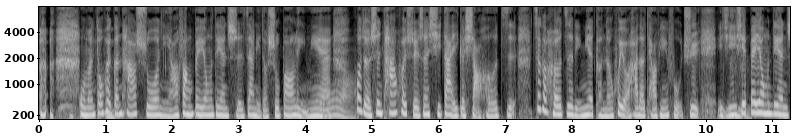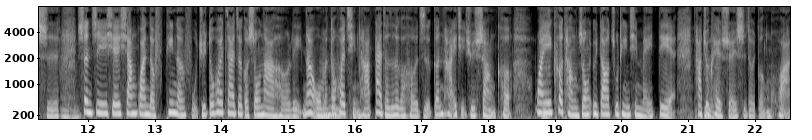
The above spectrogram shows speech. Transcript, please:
我们都会跟他说，你要放备用电池在你的书包里面，或者是他会随身携带一个小盒子，这个盒子里面可能会有他的调频辅具，以及一些备用电池，甚至一些相关的听能辅具都会在这个收纳。合理，那我们都会请他带着这个盒子跟他一起去上课。万一课堂中遇到助听器没电，他就可以随时的更换。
